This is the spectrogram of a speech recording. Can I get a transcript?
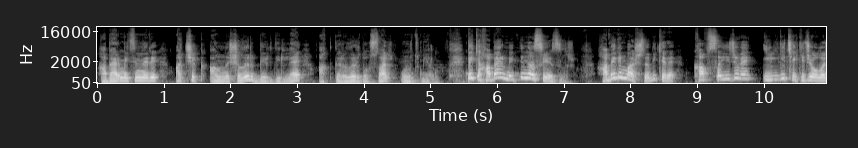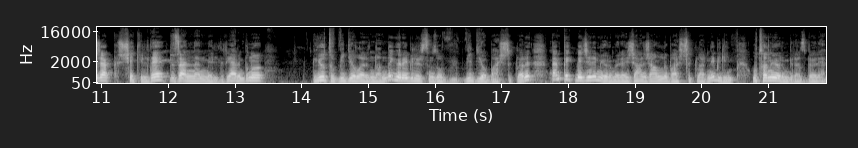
Haber metinleri açık, anlaşılır bir dille aktarılır dostlar. Unutmayalım. Peki haber metni nasıl yazılır? Haberin başlığı bir kere kapsayıcı ve ilgi çekici olacak şekilde düzenlenmelidir. Yani bunu YouTube videolarından da görebilirsiniz o video başlıkları. Ben pek beceremiyorum öyle janjanlı başlıklar ne bileyim. Utanıyorum biraz böyle.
